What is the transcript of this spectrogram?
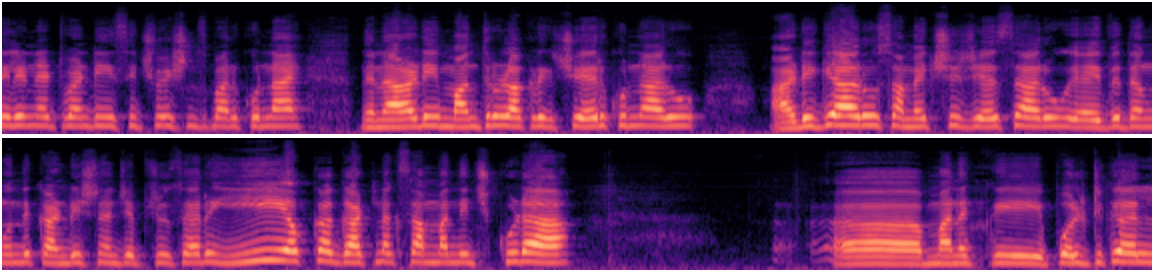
తెలియనటువంటి సిచ్యువేషన్స్ మనకు ఉన్నాయి నేను ఆల్రెడీ మంత్రులు అక్కడికి చేరుకున్నారు అడిగారు సమీక్ష చేశారు ఏ విధంగా ఉంది కండిషన్ అని చెప్పి చూశారు. ఈ యొక్క ఘటనకు సంబంధించి కూడా మనకి పొలిటికల్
